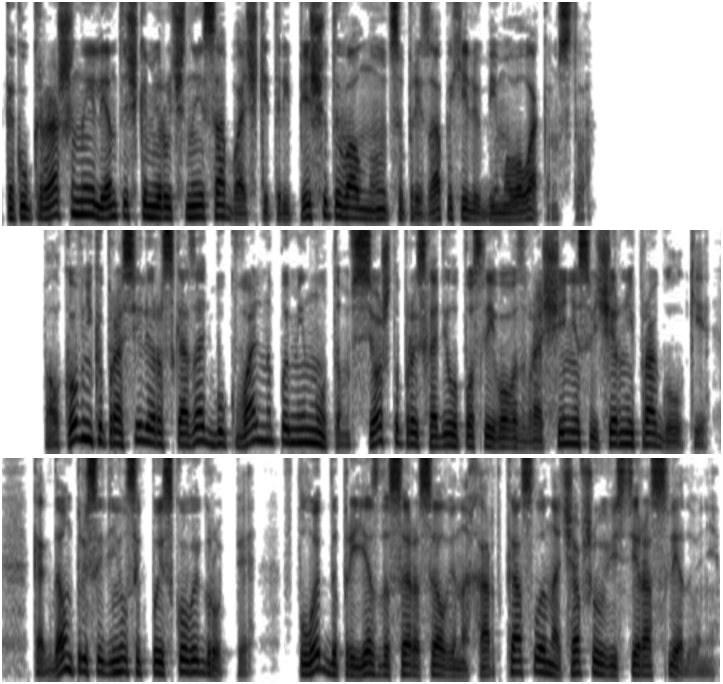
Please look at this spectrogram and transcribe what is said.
как украшенные ленточками ручные собачки трепещут и волнуются при запахе любимого лакомства. Полковника просили рассказать буквально по минутам все, что происходило после его возвращения с вечерней прогулки, когда он присоединился к поисковой группе, вплоть до приезда сэра Селвина Харткасла, начавшего вести расследование.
